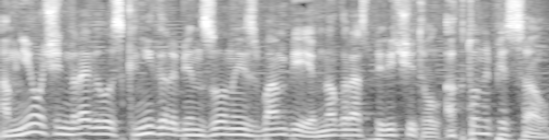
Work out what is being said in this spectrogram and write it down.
А мне очень нравилась книга Робинзона из Бомбея. Много раз перечитывал. А кто написал?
